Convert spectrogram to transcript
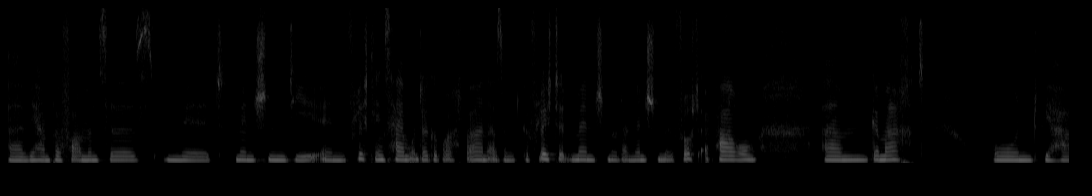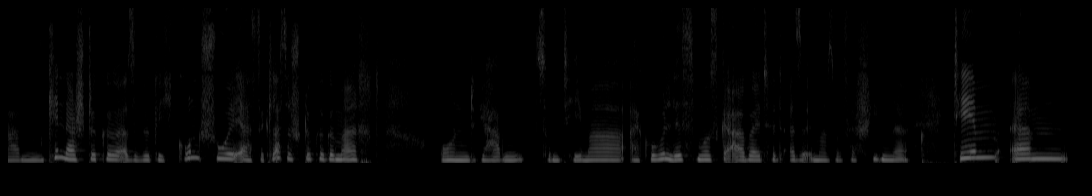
Äh, wir haben Performances mit Menschen, die in Flüchtlingsheimen untergebracht waren, also mit geflüchteten Menschen oder Menschen mit Fluchterfahrung ähm, gemacht. Und wir haben Kinderstücke, also wirklich Grundschul-, erste Klasse Stücke gemacht. Und wir haben zum Thema Alkoholismus gearbeitet, also immer so verschiedene Themen. Ähm,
